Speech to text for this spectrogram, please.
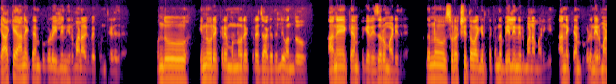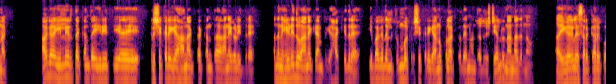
ಯಾಕೆ ಆನೆ ಕ್ಯಾಂಪ್ಗಳು ಇಲ್ಲಿ ನಿರ್ಮಾಣ ಆಗಬೇಕು ಅಂತ ಹೇಳಿದ್ರೆ, ಒಂದು ಇನ್ನೂರು ಎಕರೆ, ಮುನ್ನೂರು ಎಕರೆ ಜಾಗದಲ್ಲಿ ಒಂದು ಆನೆ ಕ್ಯಾಂಪ್ಗೆ ರಿಸರ್ವ್ ಮಾಡಿದ್ರೆ, ಅದನ್ನು ಸುರಕ್ಷಿತವಾಗಿರ್ತಕ್ಕಂಥ ಬೇಲಿ ನಿರ್ಮಾಣ ಮಾಡಿ ಆನೆ ಕ್ಯಾಂಪ್ಗಳು ನಿರ್ಮಾಣ ಆಗ್ತದೆ. ಆಗ ಇಲ್ಲಿರ್ತಕ್ಕಂಥ ಈ ರೀತಿಯ ಕೃಷಿಕರಿಗೆ ಹಾನಾಗ್ತಕ್ಕಂಥ ಆನೆಗಳಿದ್ರೆ, ಅದನ್ನು ಹಿಡಿದು ಆನೆ ಕ್ಯಾಂಪ್ಗೆ ಹಾಕಿದ್ರೆ ಈ ಭಾಗದಲ್ಲಿ ತುಂಬಾ ಕೃಷಿಕರಿಗೆ ಅನುಕೂಲ ಆಗ್ತದೆ ಅನ್ನುವಂಥ ದೃಷ್ಟಿಯಲ್ಲೂ ನಾನು ಅದನ್ನು, ಈಗಾಗಲೇ ಸರ್ಕಾರಕ್ಕೂ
